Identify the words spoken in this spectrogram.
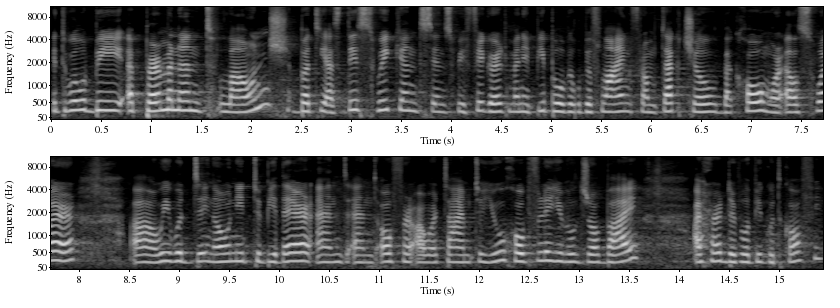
It will be a permanent lounge, but yes, this weekend, since we figured many people will be flying from TechChill back home or elsewhere, uh, we would you know, need to be there and, and offer our time to you. Hopefully, you will drop by. I heard there will be good coffee.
